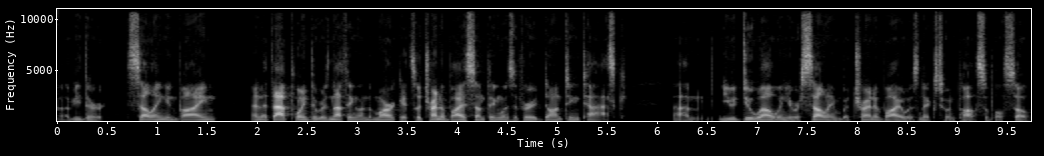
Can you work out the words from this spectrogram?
of either selling and buying. And at that point, there was nothing on the market. So trying to buy something was a very daunting task. Um, you do well when you were selling, but trying to buy was next to impossible. So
